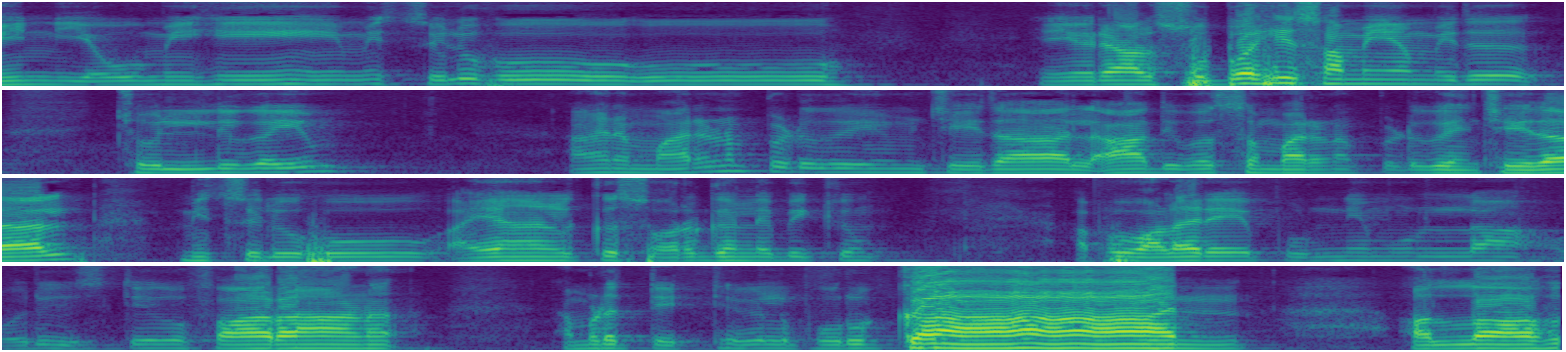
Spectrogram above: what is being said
മിൻ യൗമിഹി മിസ്ലുഹു. ഇനി ഒരാൾ സുബഹി സമയം ഇത് ചൊല്ലുകയും അങ്ങനെ മരണപ്പെടുകയും ചെയ്താൽ ആ ദിവസം മരണപ്പെടുകയും ചെയ്താൽ മിസ്ലുഹു അയാൾക്ക് സ്വർഗം ലഭിക്കും. അപ്പോൾ വളരെ പുണ്യമുള്ള ഒരു ഇസ്തിഫാറാണ് നമ്മുടെ തെറ്റുകൾ പൊറുക്കാൻ അള്ളാഹു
